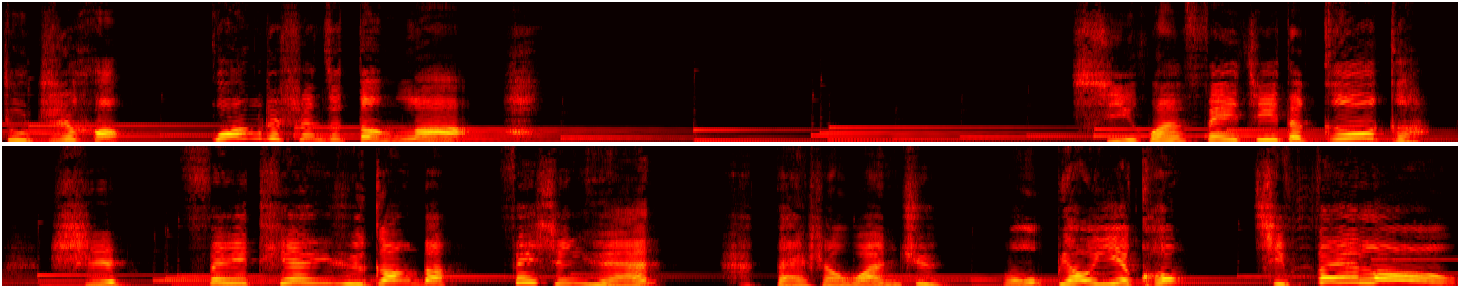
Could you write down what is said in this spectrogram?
就只好光着身子等了。喜欢飞机的哥哥是飞天浴缸的。飞行员带上玩具，目标夜空，起飞喽！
